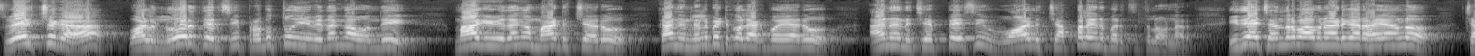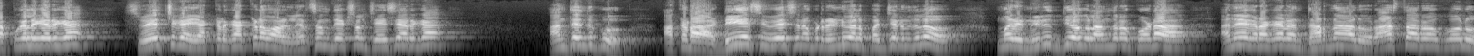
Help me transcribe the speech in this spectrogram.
స్వేచ్ఛగా వాళ్ళు నోరు తెరిచి ప్రభుత్వం ఈ విధంగా ఉంది మాకు ఈ విధంగా మాటిచ్చారు కానీ నిలబెట్టుకోలేకపోయారు అని అని చెప్పేసి వాళ్ళు చెప్పలేని పరిస్థితిలో ఉన్నారు. ఇదే చంద్రబాబు నాయుడు గారి హయాంలో చెప్పగలిగారుగా స్వేచ్ఛగా ఎక్కడికక్కడ వాళ్ళు నిరసన దీక్షలు చేశారుగా. అంతెందుకు? అక్కడ డిఎస్సి వేసినప్పుడు రెండు వేల పద్దెనిమిదిలో మరి నిరుద్యోగులందరూ కూడా అనేక రకాలైన ధర్నాలు రాస్తారోకోలు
